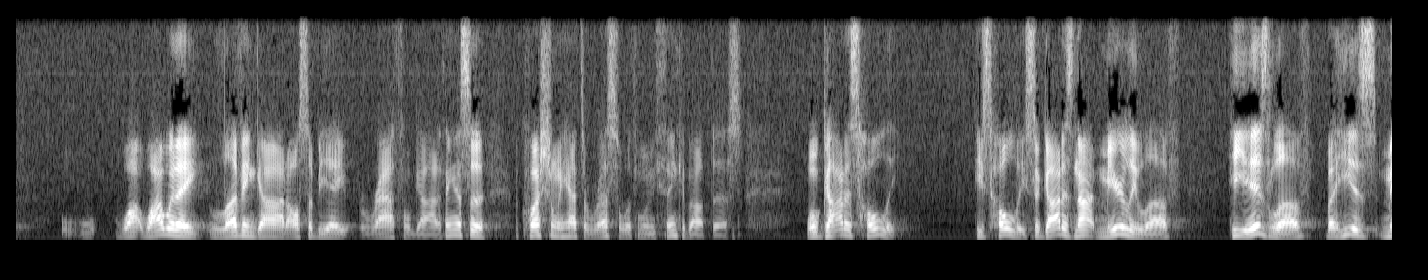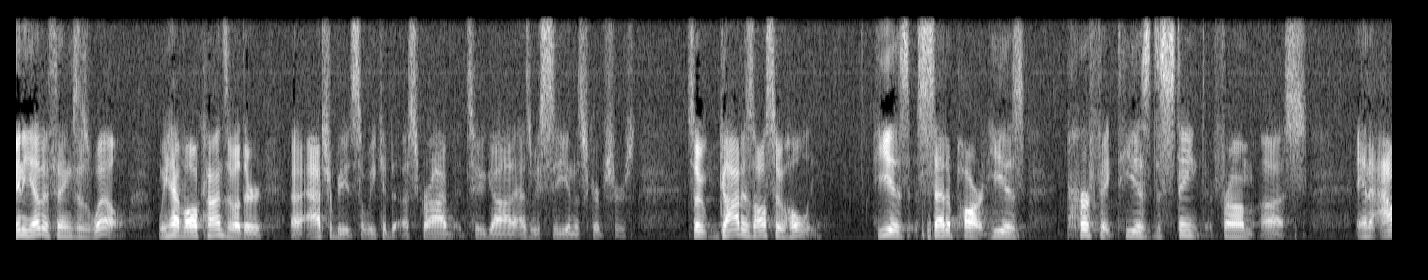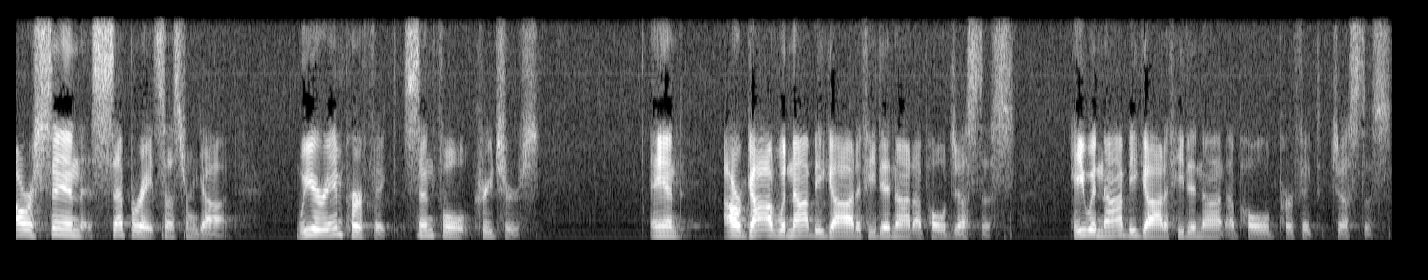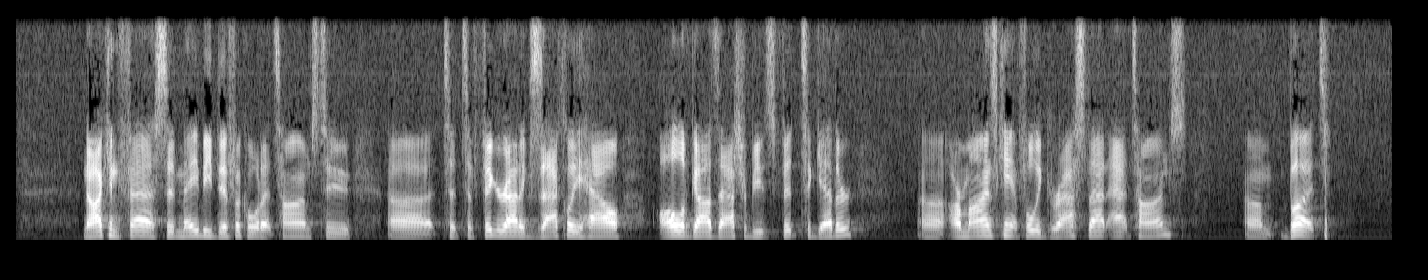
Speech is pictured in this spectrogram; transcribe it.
why, why would a loving God also be a wrathful God? I think that's a, a question we have to wrestle with when we think about this. Well, God is holy. He's holy. So God is not merely love. He is love, but He is many other things as well. We have all kinds of other uh, attributes that we could ascribe to God as we see in the scriptures. So God is also holy. He is set apart. He is perfect. He is distinct from us. And our sin separates us from God. We are imperfect, sinful creatures. And our God would not be God if he did not uphold justice. He would not be God if he did not uphold perfect justice. Now, I confess it may be difficult at times to, uh, to, to figure out exactly how all of God's attributes fit together. Uh, our minds can't fully grasp that at times. Um, but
